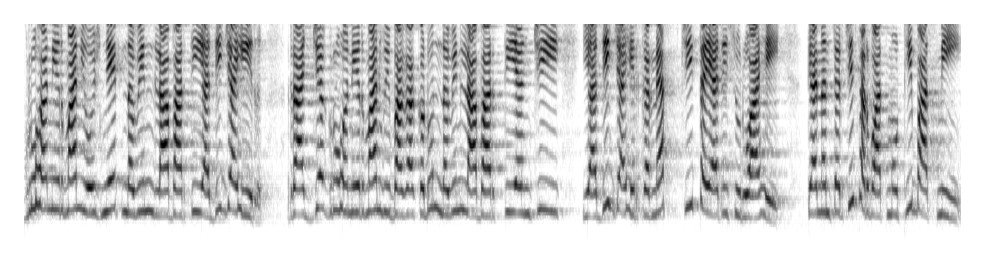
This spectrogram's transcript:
गृहनिर्माण योजनेत नवीन लाभार्थी यादी जाहीर. राज्य गृहनिर्माण विभागाकडून नवीन लाभार्थीयांची यादी जाहीर करण्याची तयारी सुरू आहे. त्यानंतरची सर्वात मोठी बातमी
